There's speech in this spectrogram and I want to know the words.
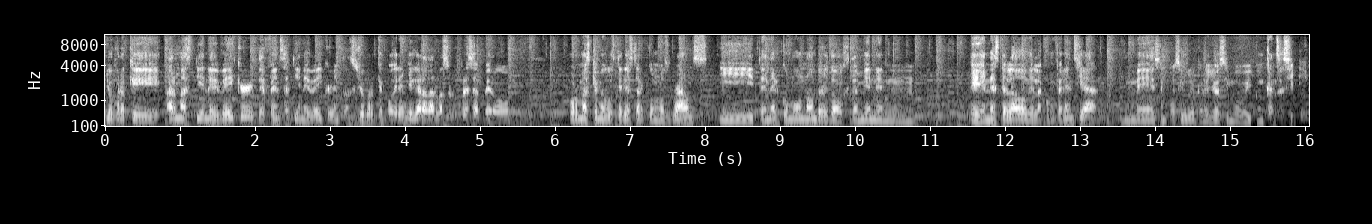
yo creo que armas tiene Baker, defensa tiene Baker, entonces yo creo que podrían llegar a dar la sorpresa, pero por más que me gustaría estar con los Browns y tener como un underdog también en, en este lado de la conferencia, me es imposible, pero yo sí me voy con Kansas City.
